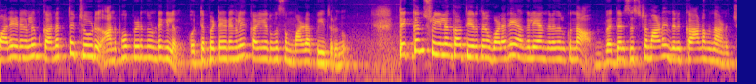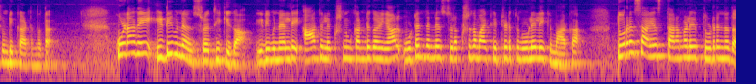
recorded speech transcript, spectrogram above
പലയിടങ്ങളിലും കനത്ത ചൂട് അനുഭവപ്പെടുന്നുണ്ടെങ്കിലും ഒറ്റപ്പെട്ട കഴിഞ്ഞ ദിവസം മഴ പെയ്തിരുന്നു. തെക്കൻ ശ്രീലങ്ക തീരത്തിന് വളരെ അകലെയായി നിലനിൽക്കുന്ന വെതർ സിസ്റ്റമാണ് ഇതിന് കാരണമെന്നാണ് ചൂണ്ടിക്കാട്ടുന്നത്. കൂടാതെ ഇടിമിന്നൽ ശ്രദ്ധിക്കുക. ഇടിമിന്നലിന്റെ ആദ്യ ലക്ഷണം കണ്ടുകഴിഞ്ഞാൽ ഉടൻ തന്നെ സുരക്ഷിതമായ കെട്ടിടത്തിനുള്ളിലേക്ക് മാറുക. തുറസായ സ്ഥലങ്ങളിൽ തുടരുന്നത്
